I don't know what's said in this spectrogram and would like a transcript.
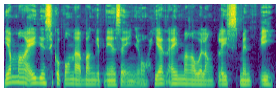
Yung mga agency ko pong nabanggit na yan sa inyo, yan ay mga walang placement fee.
